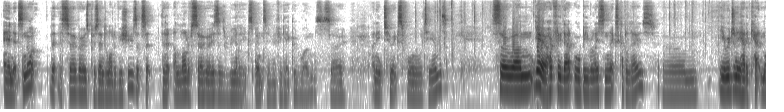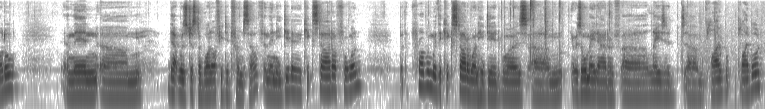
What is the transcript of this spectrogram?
and it's not that the servos present a lot of issues, it's that, that a lot of servos is really expensive if you get good ones. So I need 2x4 TMs. So um, yeah, hopefully that will be released in the next couple of days. Um, he originally had a cat model, and then um, that was just a one-off he did for himself, and then he did a Kickstarter for one. But the problem with the Kickstarter one he did was um, it was all made out of uh, lasered um, ply plyboard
